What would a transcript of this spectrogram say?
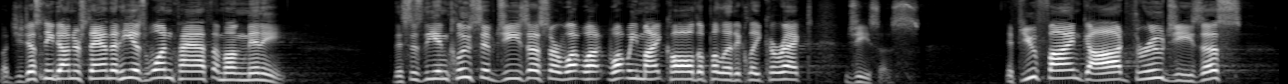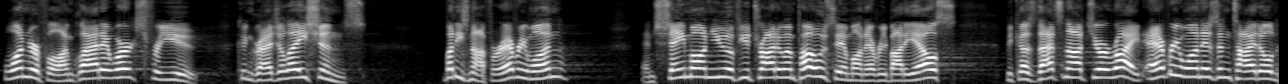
but you just need to understand that he is one path among many. This is the inclusive Jesus, or what, what, what we might call the politically correct Jesus. If you find God through Jesus, wonderful. I'm glad it works for you. Congratulations. But he's not for everyone. And shame on you if you try to impose him on everybody else, because that's not your right. Everyone is entitled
